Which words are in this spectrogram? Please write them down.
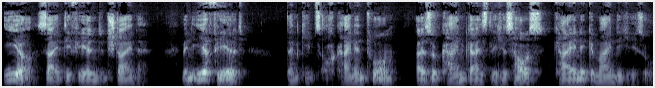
ihr seid die fehlenden Steine. Wenn ihr fehlt, dann gibt's auch keinen Turm, also kein geistliches Haus, keine Gemeinde Jesu.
